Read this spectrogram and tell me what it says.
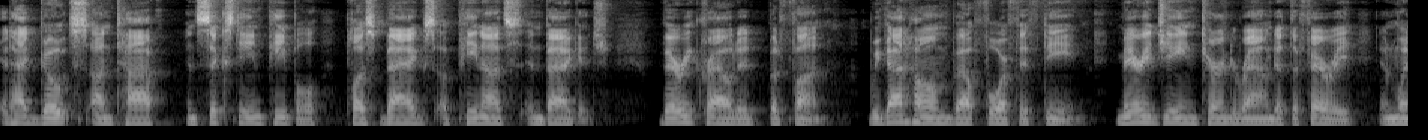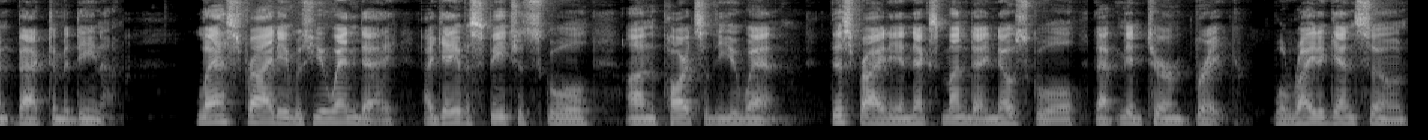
It had goats on top and 16 people plus bags of peanuts and baggage. Very crowded but fun. We got home about 4:15. Mary Jean turned around at the ferry and went back to Medina. Last Friday was UN Day. I gave a speech at school on parts of the UN. This Friday and next Monday, no school, that midterm break. We'll write again soon.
